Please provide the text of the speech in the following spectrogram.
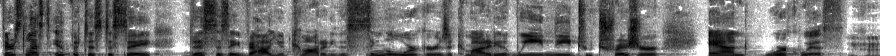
There's less impetus to say, this is a valued commodity. This single worker is a commodity that we need to treasure and work with mm-hmm.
